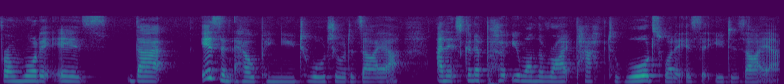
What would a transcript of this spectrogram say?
from what it is that isn't helping you towards your desire and it's going to put you on the right path towards what it is that you desire.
